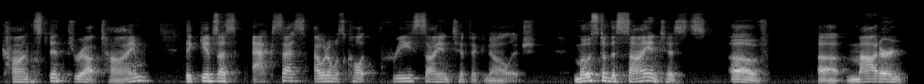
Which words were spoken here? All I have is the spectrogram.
constant throughout time that gives us access. I would almost call it pre scientific knowledge. Most of the scientists of uh, modern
